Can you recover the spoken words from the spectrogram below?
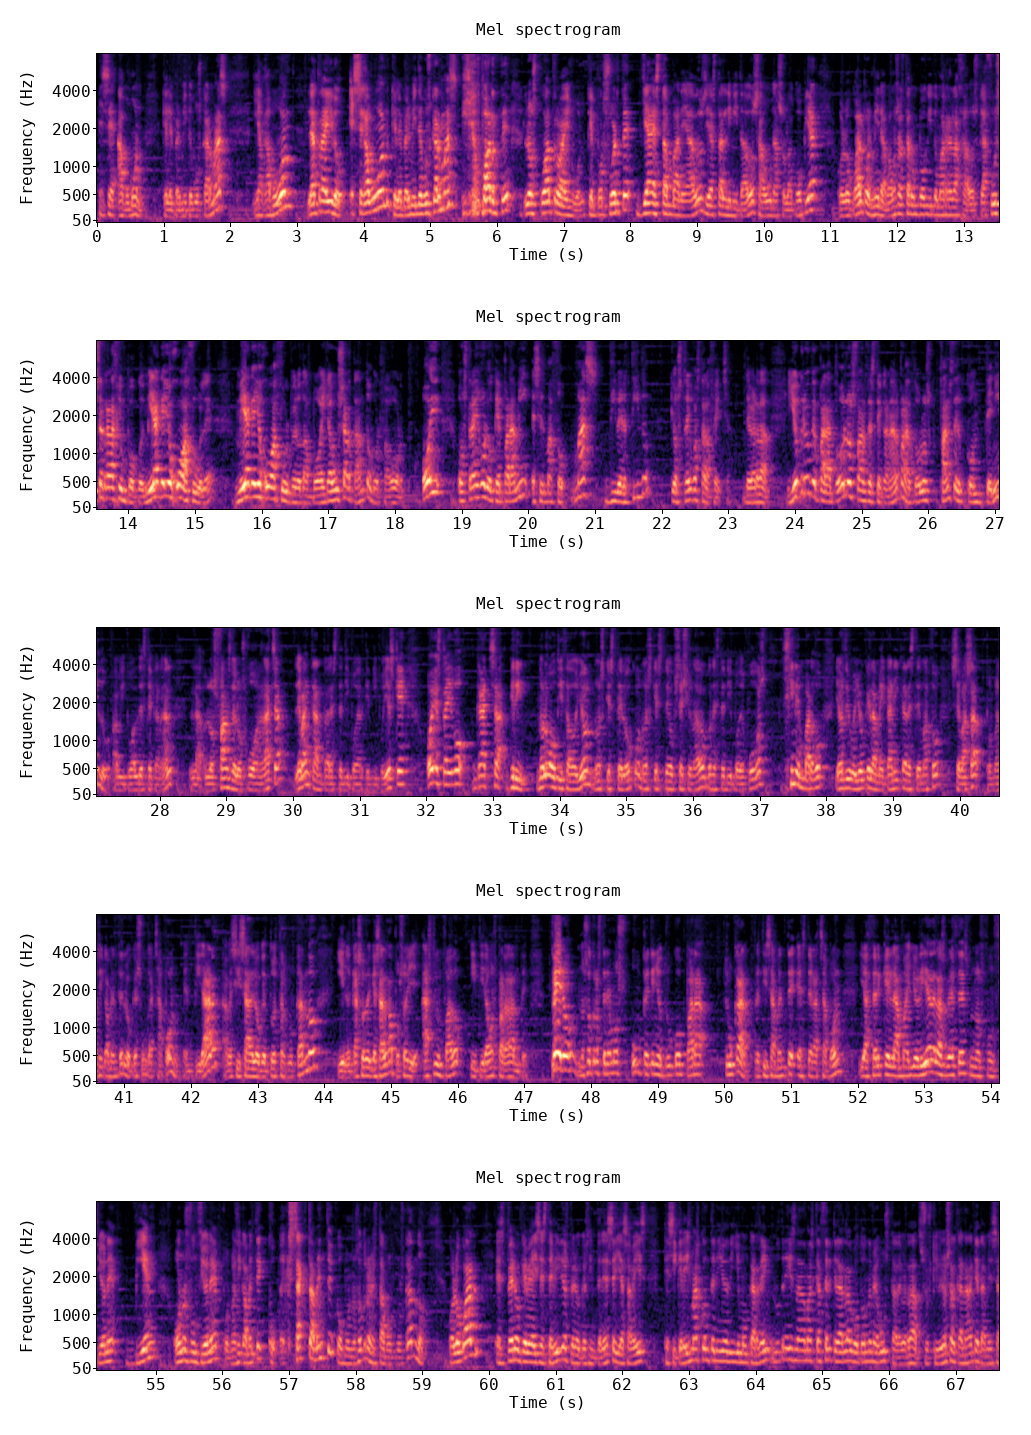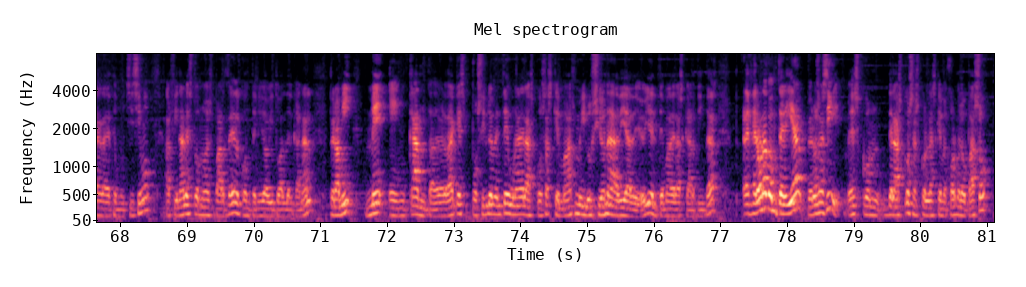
ese Agumon que le permite buscar más. Y al Gabumon le ha traído ese Gabumon que le permite buscar más. Y aparte, los cuatro Iceball, que por suerte ya están baneados, ya están limitados a una sola copia. Con lo cual, pues mira, vamos a estar un poquito más relajados. Que Azul se relaje un poco. Y mira que yo juego azul, ¿eh? Mira que yo juego azul, pero tampoco hay que abusar tanto, por favor. Hoy os traigo lo que para mí es el mazo más divertido que os traigo hasta la fecha, de verdad. Y yo creo que para todos los fans de este canal, para todos los fans del contenido habitual de este canal, los fans de los juegos gacha, le va a encantar este tipo de arquetipo. Y es que hoy os traigo Gacha Grid. No lo he bautizado yo, no es que esté loco, no es que esté obsesionado con este tipo de juegos. Sin embargo, ya os digo yo que la mecánica de este mazo se basa, pues básicamente en lo que es un gachapón. En tirar, a ver si sale lo que tú estás buscando. Y en el caso de que salga, pues oye, has triunfado y tiramos para adelante. Pero nosotros tenemos un pequeño truco para trucar precisamente este gachapón y hacer que la mayoría de las veces nos funcione bien o nos funcione pues básicamente exactamente como nosotros estamos buscando. Con lo cual, espero que veáis este vídeo, espero que os interese, ya sabéis que si queréis más contenido de Digimon Card Game no tenéis nada más que hacer que darle al botón de me gusta, de verdad, suscribiros al canal que también se agradece muchísimo, al final esto no es parte del contenido habitual del canal, pero a mí me encanta, de verdad que es posiblemente una de las cosas que más me ilusiona a día de hoy, el tema de las cartitas, Parecerá una tontería, pero es así. Es de las cosas con las que mejor me lo paso.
